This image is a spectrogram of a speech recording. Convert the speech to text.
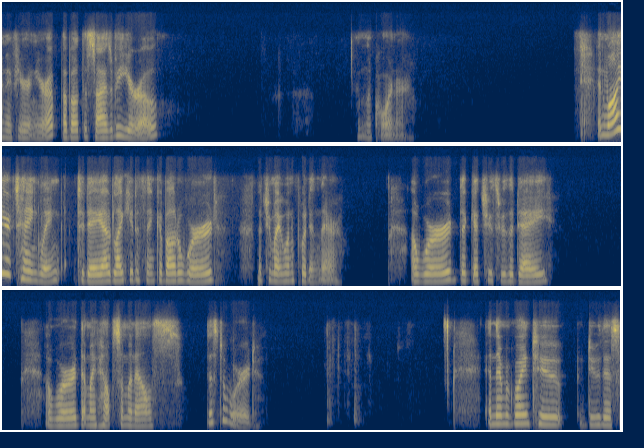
And if you're in Europe, about the size of a euro in the corner. And while you're tangling today, I would like you to think about a word that you might want to put in there. A word that gets you through the day. A word that might help someone else. Just a word. And then we're going to do this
